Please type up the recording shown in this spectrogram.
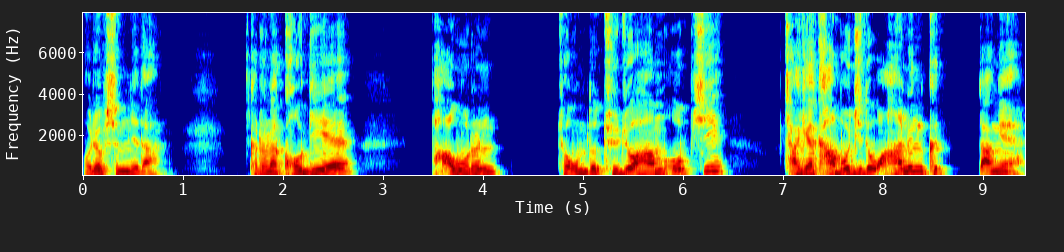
어렵습니다. 그러나 거기에 바울은 조금 더 주저함 없이 자기가 가보지도 않은 그 땅에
